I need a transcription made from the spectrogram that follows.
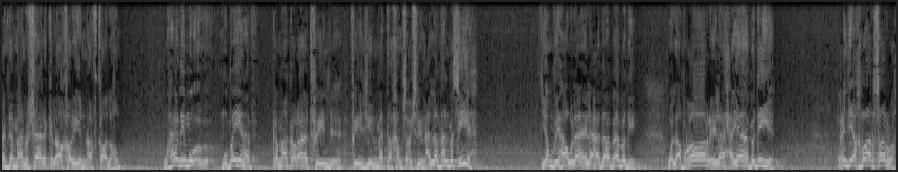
عندما نشارك الآخرين أثقالهم. وهذه مبينة كما قرأت في في إنجيل متى 25 علمها المسيح. يمضي هؤلاء إلى عذاب أبدي والأبرار إلى حياة أبدية. عندي أخبار سارة.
